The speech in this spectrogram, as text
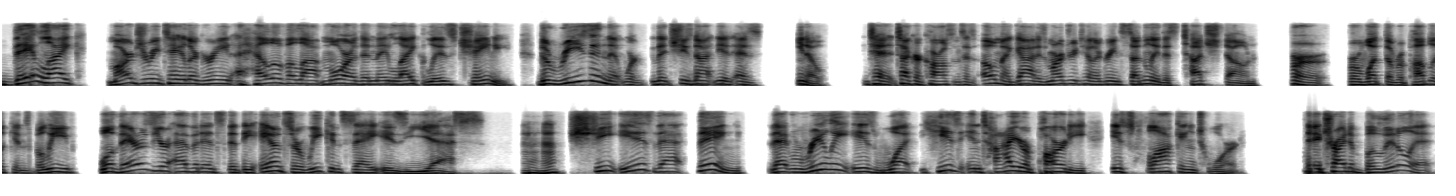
They like Marjorie Taylor Greene a hell of a lot more than they like Liz Cheney. The reason that we're that she's not as you know Tucker Carlson says, "Oh my God, is Marjorie Taylor Greene suddenly this touchstone for for what the Republicans believe?" Well, there's your evidence that the answer we can say is yes. Mm-hmm. She is that thing that really is what his entire party is flocking toward. They try to belittle it,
